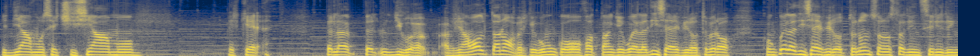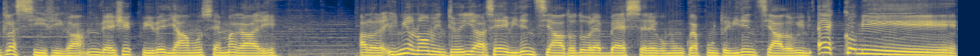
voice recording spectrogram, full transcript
Vediamo se ci siamo, perché per la, per, dico, la prima volta no, perché comunque ho fatto anche quella di Sephiroth, però con quella di Sephiroth non sono stato inserito in classifica, invece qui vediamo se magari... Allora, il mio nome in teoria, se è evidenziato, dovrebbe essere comunque appunto evidenziato, quindi... Eccomi!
